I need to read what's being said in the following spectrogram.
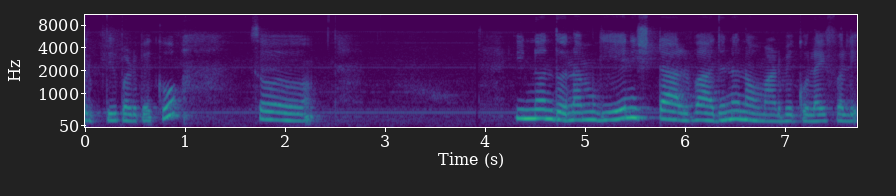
ತೃಪ್ತಿ ಪಡಬೇಕು. ಸೊ ಇನ್ನೊಂದು, ನಮ್ಗೆ ಏನು ಇಷ್ಟ ಅಲ್ವಾ, ಅದನ್ನು ನಾವು ಮಾಡಬೇಕು ಲೈಫಲ್ಲಿ.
